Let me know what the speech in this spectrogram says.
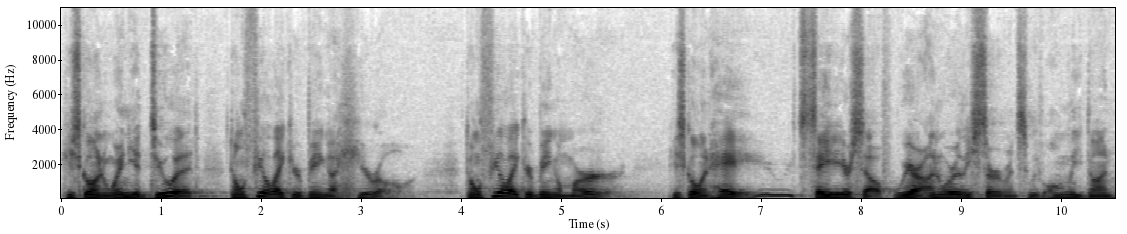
He's going, when you do it, don't feel like you're being a hero. Don't feel like you're being a martyr. He's going, hey, say to yourself, we are unworthy servants. We've only done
